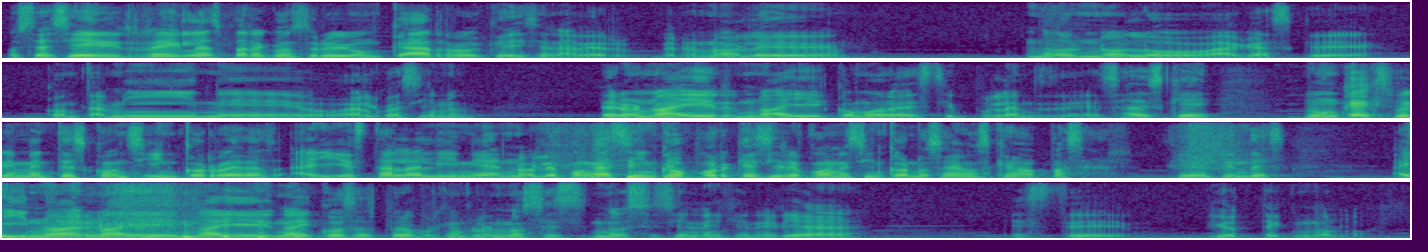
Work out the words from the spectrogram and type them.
O sea, sí hay reglas para construir un carro que dicen, a ver, pero no le. No, no lo hagas que contamine o algo así, ¿no? Pero no hay, no hay como estipulantes de, ¿sabes qué? Nunca experimentes con cinco ruedas. Ahí está la línea. No le pongas cinco porque si le pones cinco no sabemos qué va a pasar. ¿Sí me entiendes? Ahí no, no, hay, no, hay, no hay cosas, pero por ejemplo, no sé, si- no sé si en la ingeniería este, biotecnológica.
